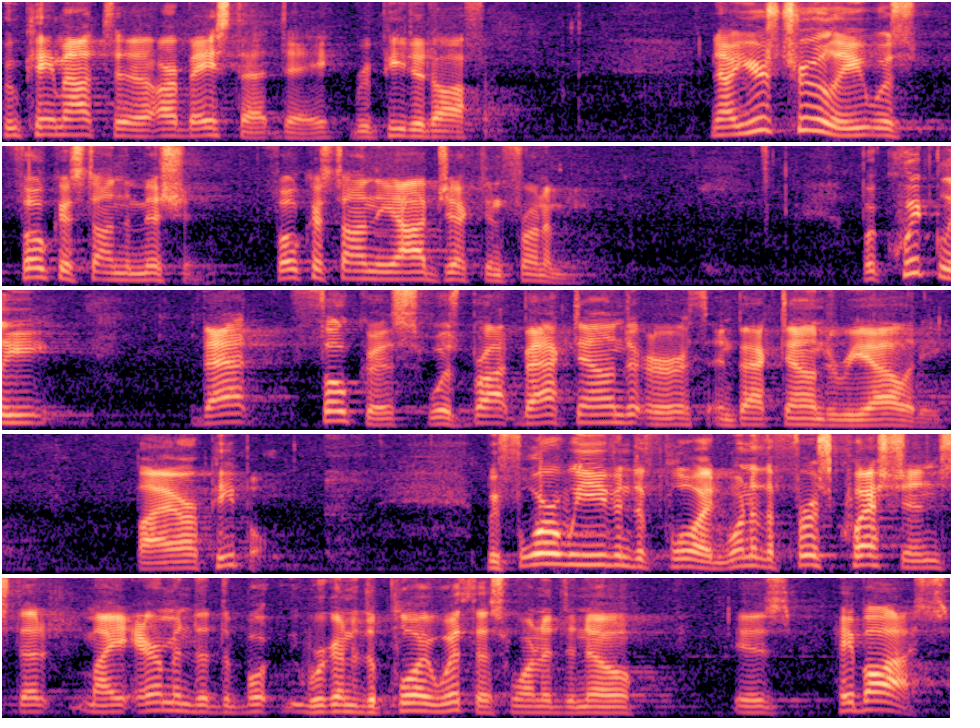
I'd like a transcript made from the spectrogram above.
who came out to our base that day repeated often. Now yours truly was focused on the mission, focused on the object in front of me. But quickly, that focus was brought back down to earth and back down to reality by our people. Before we even deployed, one of the first questions that my airmen that were going to deploy with us wanted to know is, hey boss,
